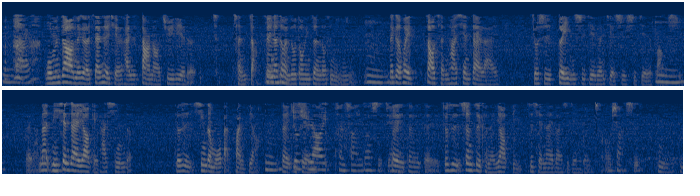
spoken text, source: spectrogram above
明白。我们知道那个三岁前孩子大脑剧烈的成成长，所以那时候很多东西真的都是秘密。嗯。那个会造成他现在来就是对应世界跟解释世界的方式。对啊，那你现在要给他新的，就是新的模板换掉。嗯。对，就需要很长一段时间。对对对，就是甚至可能要比之前那一段时间更长。我想是。嗯嗯。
